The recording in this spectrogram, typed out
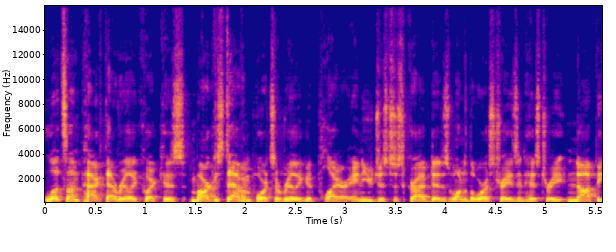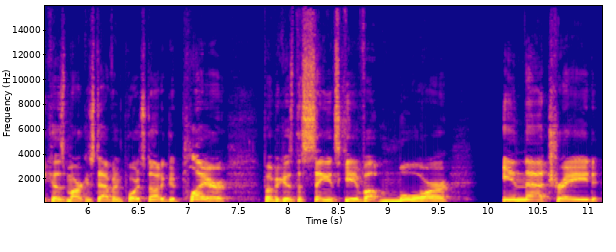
Let's unpack that really quick because Marcus Davenport's a really good player, and you just described it as one of the worst trades in history. Not because Marcus Davenport's not a good player, but because the Saints gave up more in that trade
